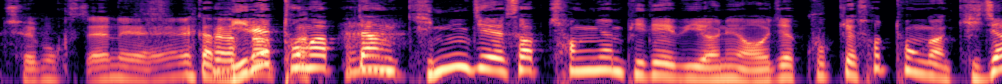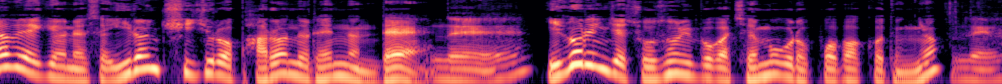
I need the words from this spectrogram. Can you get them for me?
제목 세네. 그러니까 미래통합당 김재섭 청년 비대위원회 어제 국회 소통관 기자회견에서 이런 취지로 발언을 했는데 네. 이걸 이제 조선일보가 제목으로 뽑았거든요. 네.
